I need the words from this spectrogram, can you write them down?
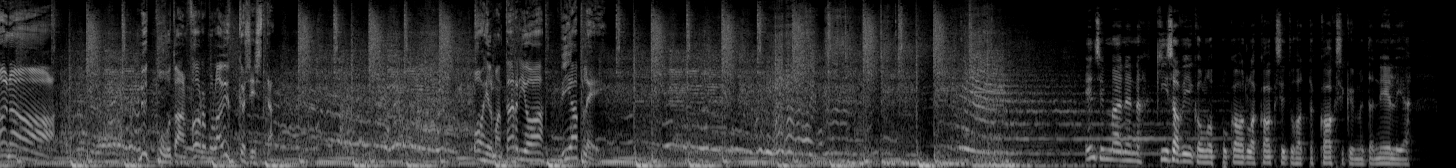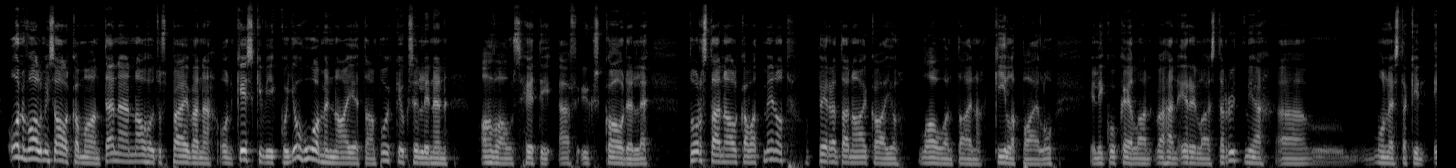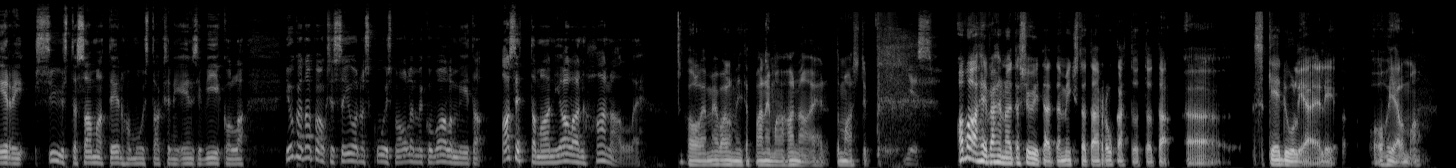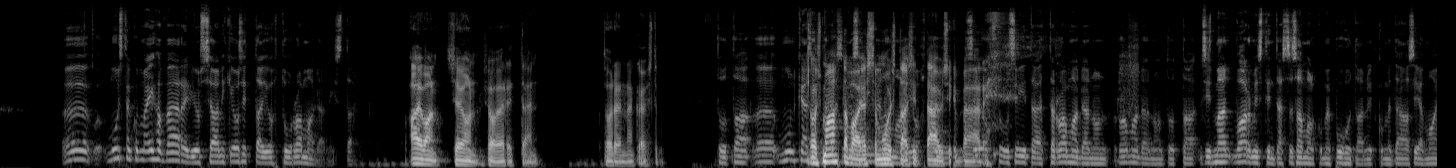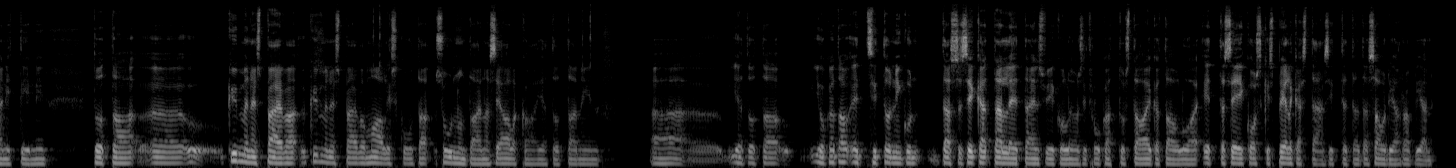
Kanaa! Nyt puhutaan Formula Ykkösistä. Ohjelman tarjoaa Viaplay. Ensimmäinen kisaviikonloppu kaudella 2024 on valmis alkamaan. Tänään nauhoituspäivänä on keskiviikko, jo huomenna ajetaan poikkeuksellinen avaus heti F1-kaudelle. Torstaina alkavat menot, perjantaina aikaa jo lauantaina kilpailu, eli kokeillaan vähän erilaista rytmiä ää, monestakin eri syystä. Sama tenho muistaakseni ensi viikolla. Joka tapauksessa Joonas Kuisma, olemmeko valmiita asettamaan jalan hanalle? Olemme valmiita panemaan hanaa ehdottomasti. Yes. Avaa hei vähän noita syitä, että miksi tota on rukattu tota, uh, skedulia, eli ohjelmaa. Öö, muistanko mä ihan väärin, jos se ainakin osittain johtuu Ramadanista? Aivan, se on, se on erittäin todennäköistä. Tota, mun Olisi mahtavaa, jos sä muistaisit johtuu, täysin väärin. Se johtuu siitä, että Ramadan on, Ramadan on tota, siis mä varmistin tässä samalla, kun me puhutaan nyt, kun me tämä asia mainittiin, niin tota, 10. Päivä, 10. päivä maaliskuuta sunnuntaina se alkaa, ja, tota, niin, ja tota, joka ta- et sit on niin kun tässä sekä tälle että ensi viikolle on sit rukattu sitä aikataulua, että se ei koskisi pelkästään sitten tätä Saudi-Arabian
